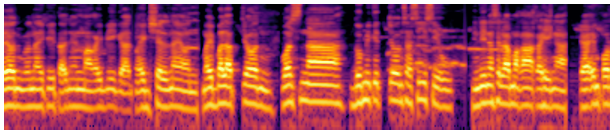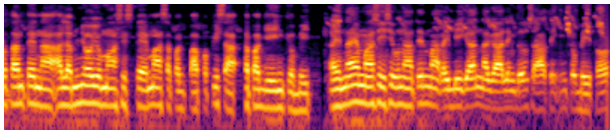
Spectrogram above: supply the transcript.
Ayun, kung nakikita nyo yun mga kaibigan, yung eggshell na yon, may balat yon. Once na dumikit yon sa sisiw, hindi na sila makakahinga. Kaya importante na alam nyo yung mga sistema sa pagpapapisa sa pag incubate Ayun na yung mga sisiw natin mga kaibigan na galing doon sa ating incubator.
